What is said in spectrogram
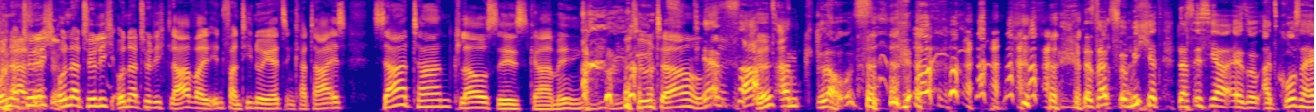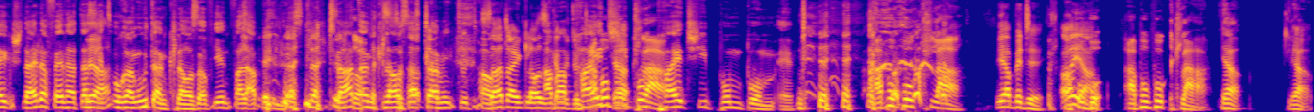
Und natürlich, schön. und natürlich, und natürlich klar, weil Infantino jetzt in Katar ist, Satan Klaus is coming to town. Der Satan Klaus. das hat für mich jetzt, das ist ja, also als großer Helge Schneider-Fan hat das Ja. jetzt Orang-Utan Klaus auf jeden Fall abgelöst. Satan. Klaus is coming to town. Satan Klaus is Aber coming to town. Peitschi Ja, bum. Peitschi bum, bum, ey. apropos klar. Ja, bitte. Oh ja. Apropos, apropos klar. Ja. Ja.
